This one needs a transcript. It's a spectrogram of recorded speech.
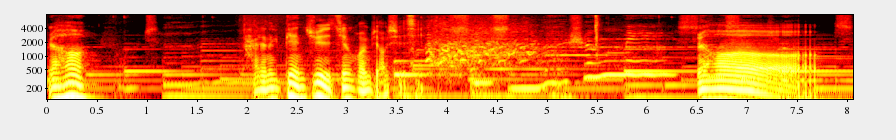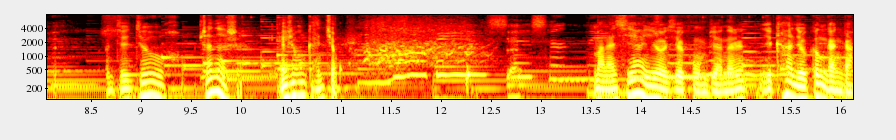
然后还是那个电锯的惊魂比较血腥。然后我觉得就真的是没什么感觉。马来西亚也有些恐怖片，但是一看就更尴尬。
